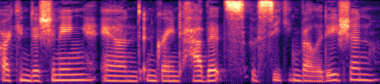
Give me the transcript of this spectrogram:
Our conditioning and ingrained habits of seeking validation,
